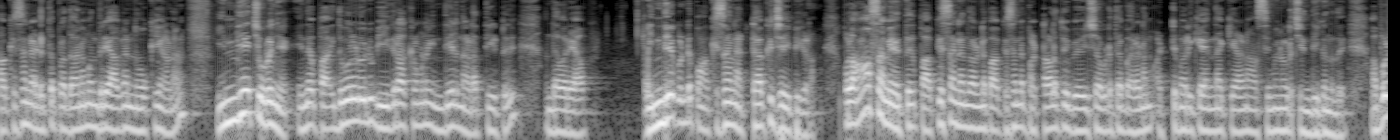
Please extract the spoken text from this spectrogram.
പാകിസ്ഥാൻ അടുത്ത പ്രധാനമന്ത്രിയാകാൻ നോക്കിയാണ്. ഇന്ത്യയെ ചൊറിഞ്ഞ് ഇന്ന് ഇതുപോലുള്ള ഒരു ഭീകരാക്രമണം ഇന്ത്യയിൽ നടത്തിയിട്ട് എന്താ പറയുക ഇന്ത്യയെ കൊണ്ട് പാകിസ്ഥാൻ അറ്റാക്ക് ചെയ്യിപ്പിക്കണം. അപ്പോൾ ആ സമയത്ത് പാകിസ്ഥാൻ എന്ന് പറയുന്നത് പാകിസ്ഥാന്റെ പട്ടാളത്തെ ഉപയോഗിച്ച് അവിടുത്തെ ഭരണം അട്ടിമറിക്കുക എന്നൊക്കെയാണ് അസിമിനോട് ചിന്തിക്കുന്നത്. അപ്പോൾ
